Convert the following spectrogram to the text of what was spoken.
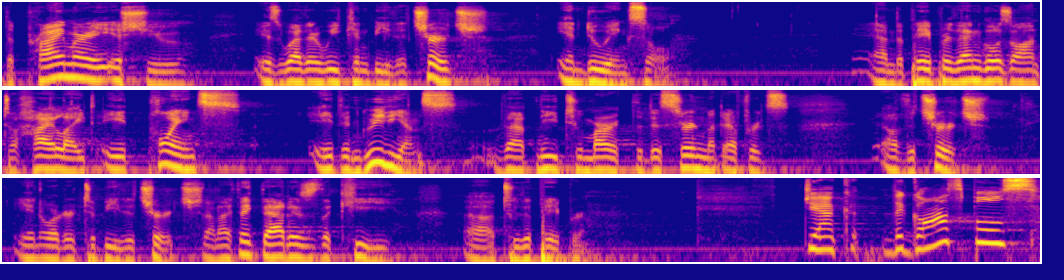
The primary issue is whether we can be the church in doing so. And the paper then goes on to highlight eight points, eight ingredients that need to mark the discernment efforts of the church in order to be the church. And I think that is the key uh, to the paper. Jack, the Gospels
